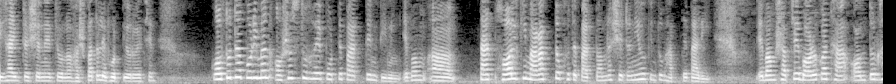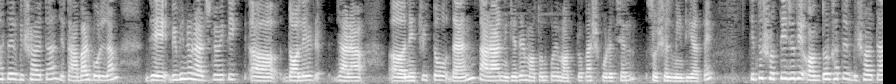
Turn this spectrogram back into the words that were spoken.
ডিহাইড্রেশনের জন্য হাসপাতালে ভর্তিও রয়েছেন। কতটা পরিমাণ অসুস্থ হয়ে পড়তে পারতেন তিনি এবং তার ফল কি মারাত্মক হতে পারতো আমরা সেটা নিয়েও কিন্তু ভাবতে পারি। এবং সবচেয়ে বড় কথা অন্তর্ঘাতের বিষয়টা, যেটা আবার বললাম, যে বিভিন্ন রাজনৈতিক দলের যারা নেতৃত্ব দেন, তারা নিজেদের মতন করে মত প্রকাশ করেছেন সোশ্যাল মিডিয়াতে। কিন্তু সত্যি যদি অন্তর্ঘাতের বিষয়টা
